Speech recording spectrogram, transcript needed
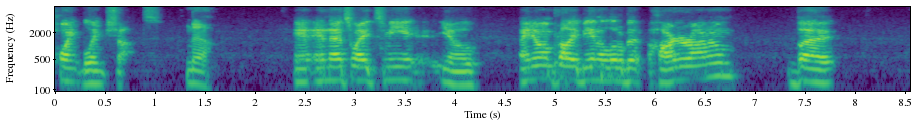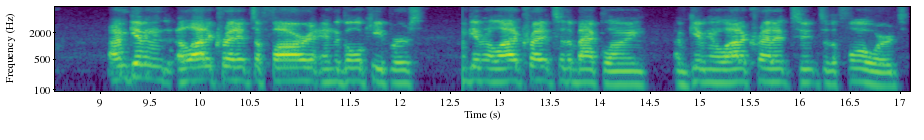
point blank shots? No, and, and that's why to me, you know, I know I'm probably being a little bit harder on them, but I'm giving a lot of credit to Farr and the goalkeepers. I'm giving a lot of credit to the back line. I'm giving a lot of credit to, to the forwards.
